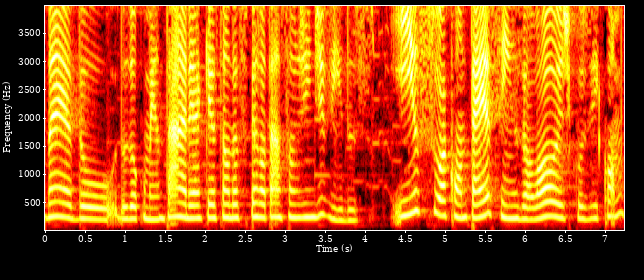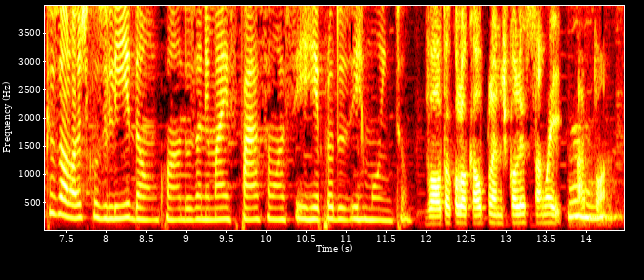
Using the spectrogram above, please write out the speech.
né, do, do documentário é a questão da superlotação de indivíduos. Isso acontece em zoológicos e como que os zoológicos lidam quando os animais passam a se reproduzir muito? Volto a colocar o plano de coleção aí uhum. à tona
